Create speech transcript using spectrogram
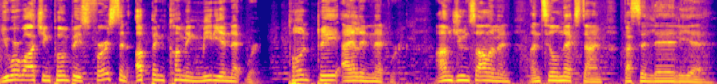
You are watching Pohnpei's first and up and coming media network, Pohnpei Island Network. I'm June Solomon. Until next time, Kaselehlie.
